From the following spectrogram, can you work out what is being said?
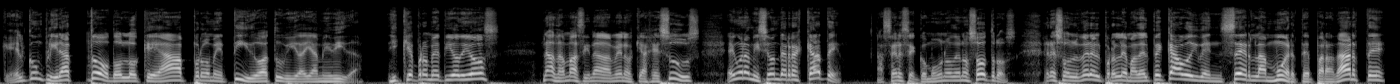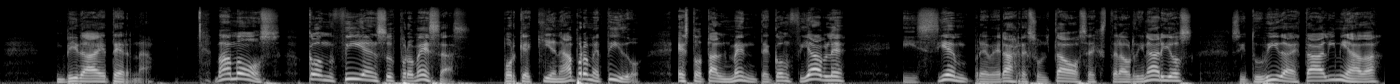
que Él cumplirá todo lo que ha prometido a tu vida y a mi vida. ¿Y qué prometió Dios? Nada más y nada menos que a Jesús en una misión de rescate hacerse como uno de nosotros, resolver el problema del pecado y vencer la muerte para darte vida eterna. Vamos, confía en sus promesas, porque quien ha prometido es totalmente confiable y siempre verás resultados extraordinarios si tu vida está alineada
